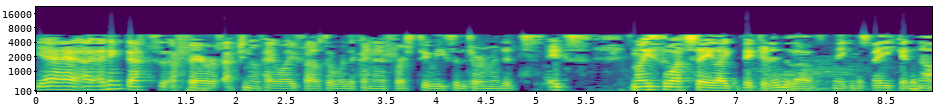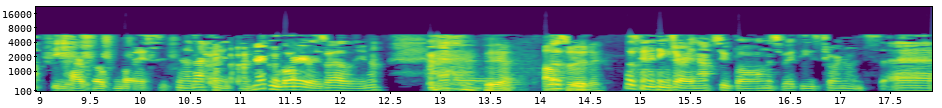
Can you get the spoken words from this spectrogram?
Yeah, I, I think that's a fair reflection of how I felt over the kind of first two weeks of the tournament. It's it's it's nice to watch, say, like Victor Lindelof make a mistake and not be heartbroken by it. You know that kind of thing. Harry Maguire as well. You know. Um, yeah, absolutely those kind of things are an absolute bonus about these tournaments. Uh,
